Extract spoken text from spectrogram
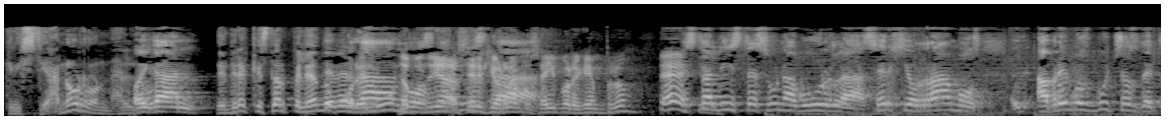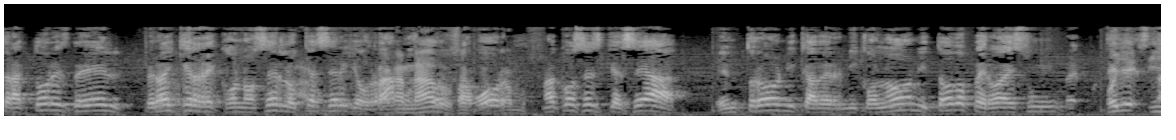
Cristiano Ronaldo Oigan, tendría que estar peleando por el ¿No uno. pondrían a Esta Sergio lista- Ramos ahí, por ejemplo? Eh, Esta lista es una burla. Sergio Ramos. eh, Habremos muchos detractores de él, pero hay que reconocer lo que es Sergio ha Ramos. ganado por Sergio favor. Ramos. Una cosa es que sea entrón y cavernicolón y todo, pero es un. Oye, estar y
